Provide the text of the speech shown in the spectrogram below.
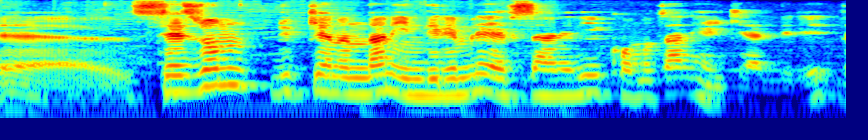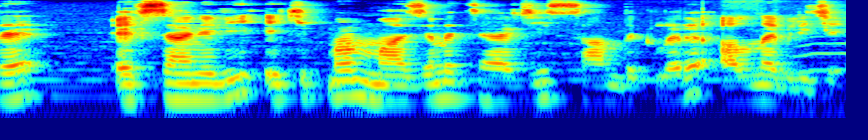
Ee, sezon dükkanından indirimli efsanevi komutan heykelleri ve efsanevi ekipman malzeme tercih sandıkları alınabilecek.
